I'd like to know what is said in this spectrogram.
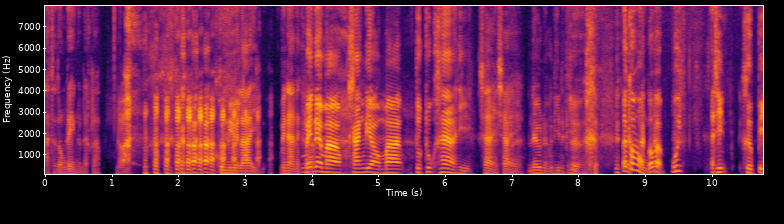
อาจจะต้องเร่งกันนะครับอ๋อคุณมีเวลาอีกไม่นานนะครับไม่ได้มาครั้งเดียวมาทุกๆห้าที ใช่ใช่เออเร็วหน่อยก็ดีนะพี่เออแล้วก็ผมก็แบบ อุ้ยอาทิตย์คือปี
